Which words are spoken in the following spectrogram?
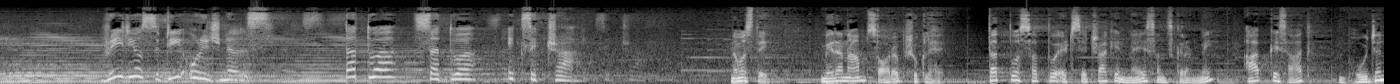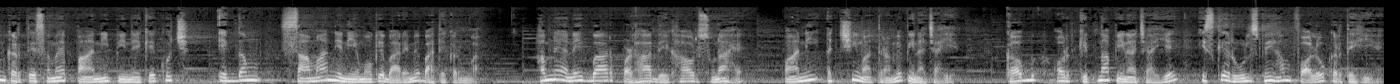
रेडियो सिटी ओरिजिनल्स तत्व सत्व एक्सेट्रा नमस्ते, मेरा नाम सौरभ शुक्ल है। तत्व, सत्व एटसेट्रा के नए संस्करण में आपके साथ भोजन करते समय पानी पीने के कुछ एकदम सामान्य नियमों के बारे में बातें करूँगा। हमने अनेक बार पढ़ा, देखा और सुना है, पानी अच्छी मात्रा में पीना चाहिए। कब और कितना पीना चाहिए, इसके रूल्स भी हम फॉलो करते ही हैं।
